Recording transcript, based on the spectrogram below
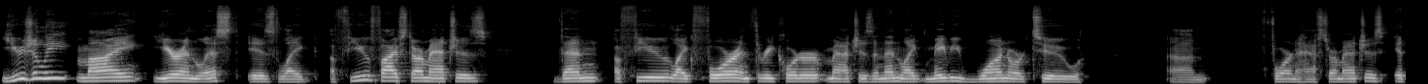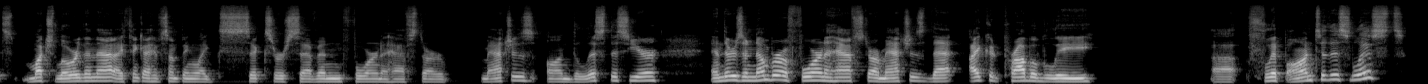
usually my year end list is like a few five star matches, then a few like four and three quarter matches, and then like maybe one or two um, four and a half star matches. It's much lower than that. I think I have something like six or seven four and a half star matches on the list this year. And there's a number of four and a half star matches that I could probably uh, flip onto this list.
